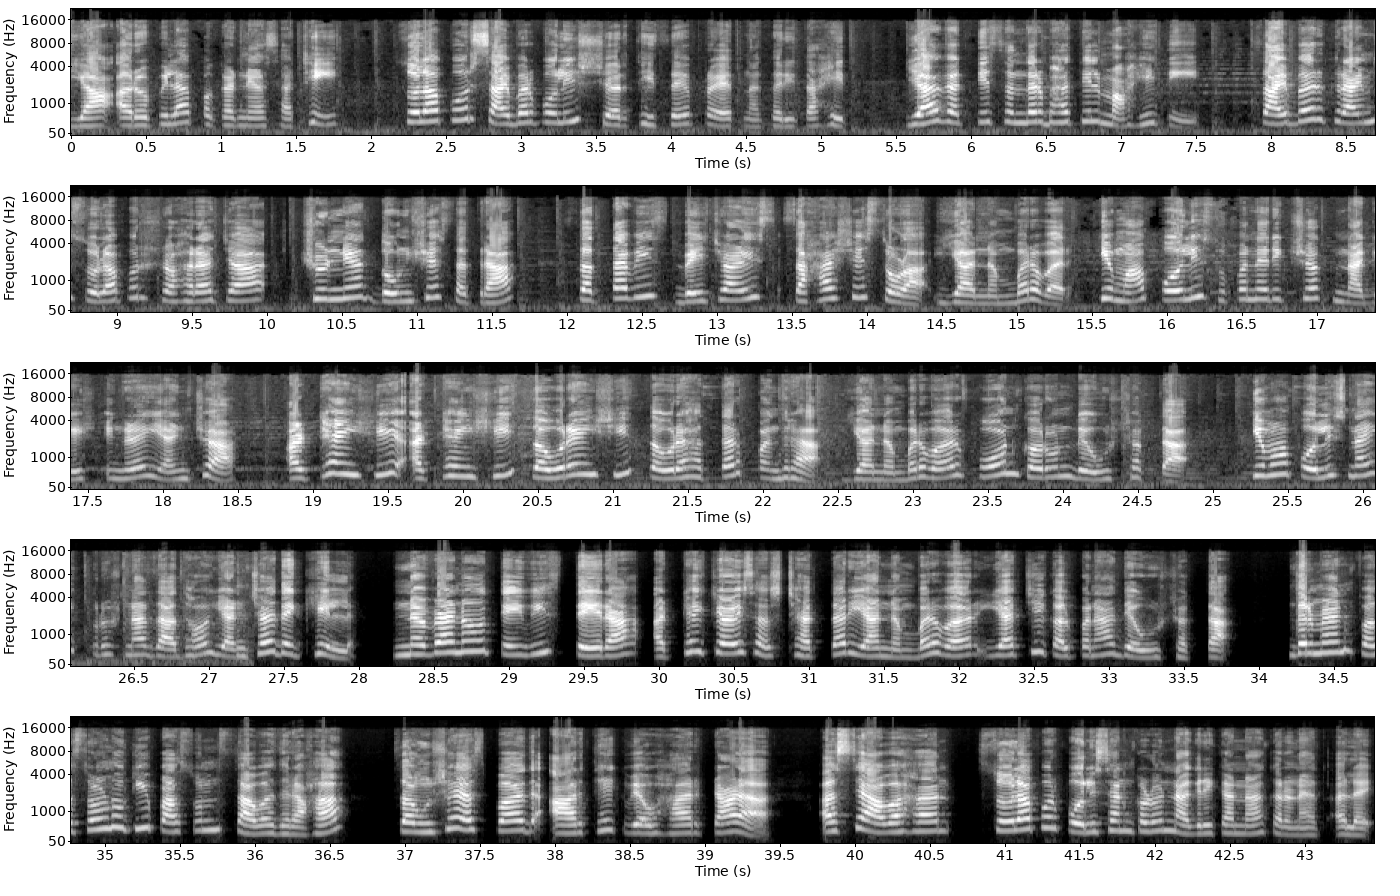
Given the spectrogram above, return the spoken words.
या आरोपीला पकडण्यासाठी सोलापूर सायबर पोलीस शर्थीचे प्रयत्न करीत आहेत. या व्यक्ती संदर्भातील माहिती सायबर क्राईम सोलापूर शहराच्या शून्य दोनशे सतरा सत्तावीस बेचाळीस सहाशे सोळा या नंबरवर किंवा पोलीस उपनिरीक्षक नागेश इंगळे यांच्या अठ्ठ्याऐंशी अठ्ठ्याऐंशी चौऱ्याऐंशी चौऱ्याहत्तर पंधरा या नंबरवर फोन करून देऊ शकता. किंवा पोलीस नाईक कृष्णा जाधव यांच्या देखील नव्याण्णव तेवीस तेरा अठ्ठेचाळीस अठ्याहत्तर या नंबरवर याची कल्पना देऊ शकता. दरम्यान फसवणुकीपासून सावध राहा. संशयास्पद आर्थिक व्यवहार टाळा. असे आवाहन सोलापूर पोलिसांकडून नागरिकांना करण्यात आलंय.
